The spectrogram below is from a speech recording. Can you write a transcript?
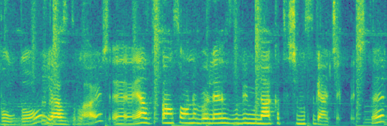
buldu. hı. Yazdılar. E, yazdıktan sonra böyle hızlı bir mülakat aşaması gerçekleşti.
